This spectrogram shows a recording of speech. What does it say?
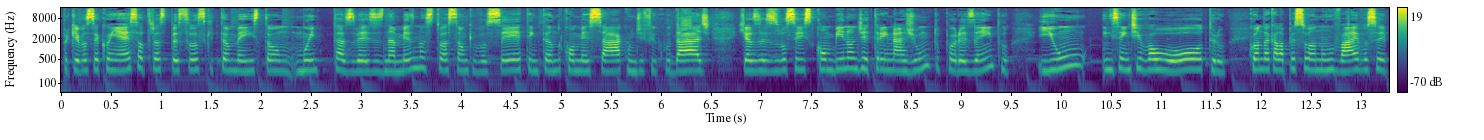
Porque você conhece outras pessoas que também estão muitas vezes na mesma situação que você, tentando começar com dificuldade, que às vezes vocês combinam de treinar junto, por exemplo, e um incentiva o outro. Quando aquela pessoa não vai, você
